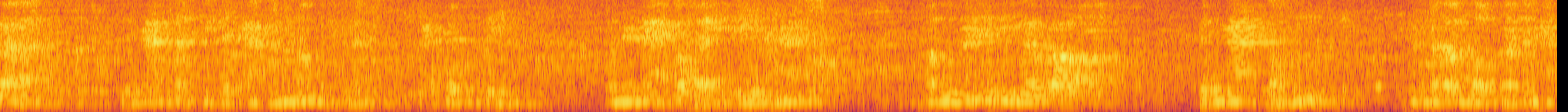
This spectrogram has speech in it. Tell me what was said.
ก็เป็นการจัดกิจกรรมนอกเหนือจากปกติบรรยากาศก็แปลกดีนะฮะทำงานจริงๆแล้วก็เป็นงานของทางตะวันตกนะฮะ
